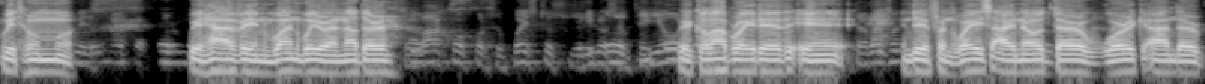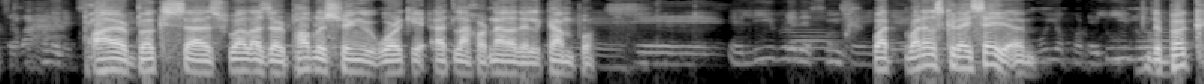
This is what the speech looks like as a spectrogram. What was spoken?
with whom we have in one way or another we collaborated in, in different ways. I know their work and their prior books as well as their publishing work at La Jornada del Campo. What, what else could I say? Um, the book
